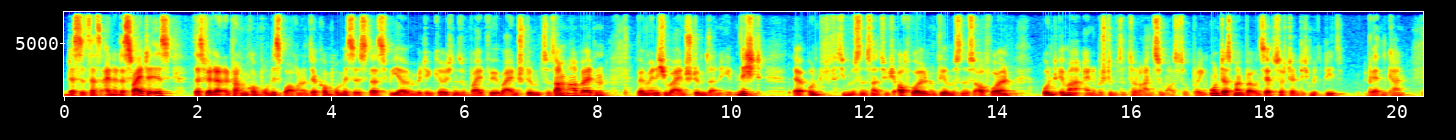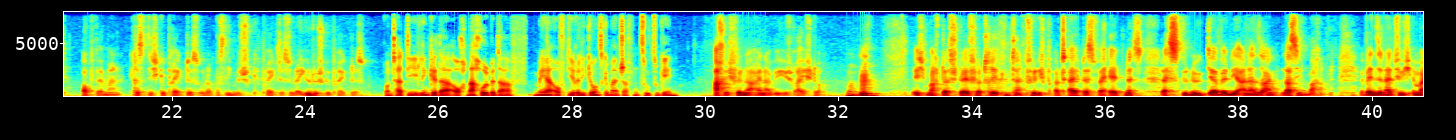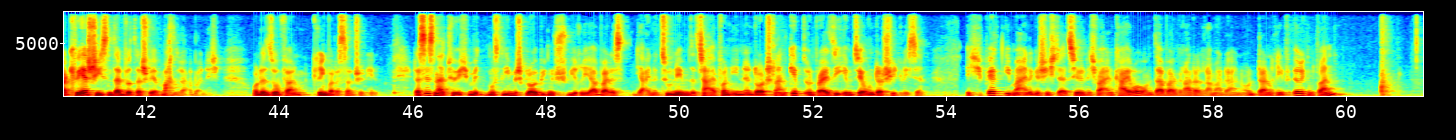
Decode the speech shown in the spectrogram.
Das ist das eine. Das zweite ist, dass wir dann einfach einen Kompromiss brauchen. Und der Kompromiss ist, dass wir mit den Kirchen, soweit wir übereinstimmen, zusammenarbeiten. Wenn wir nicht übereinstimmen, dann eben nicht. Äh, und sie müssen es natürlich auch wollen und wir müssen es auch wollen und immer eine bestimmte Toleranz zum Ausdruck bringen. Und dass man bei uns selbstverständlich Mitglied werden kann, auch wenn man christlich geprägt ist oder muslimisch geprägt ist oder jüdisch geprägt ist. Und hat die Linke da auch Nachholbedarf, mehr auf die Religionsgemeinschaften zuzugehen? Ach, ich finde, einer wie ich reicht doch. Hm? Ich mache das stellvertretend dann für die Partei, das Verhältnis. Das genügt ja, wenn die anderen sagen, lass ihn machen. Wenn sie natürlich immer querschießen, dann wird das schwer, machen sie aber nicht. Und insofern kriegen wir das dann schon hin. Das ist natürlich mit muslimisch Gläubigen schwieriger, weil es ja eine zunehmende Zahl von ihnen in Deutschland gibt und weil sie eben sehr unterschiedlich sind. Ich werde Ihnen mal eine Geschichte erzählen. Ich war in Kairo und da war gerade Ramadan. Und dann rief irgendwann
